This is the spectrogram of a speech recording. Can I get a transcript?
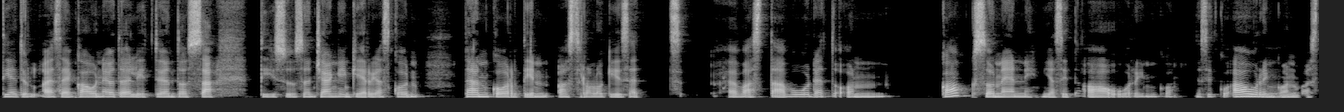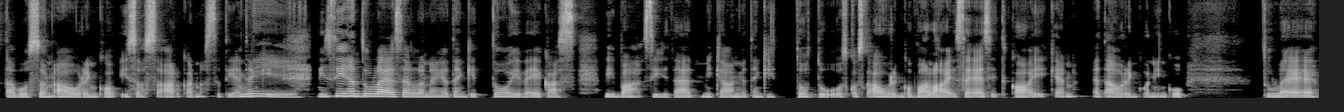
tietynlaiseen kauneuteen liittyen tuossa T. Susan Changin kirjassa, kun tämän kortin astrologiset vastaavuudet on kaksonen ja sitten aurinko. Ja sitten kun mm. aurinkon vastaavuus on aurinko isossa arkanassa tietenkin, niin. niin siihen tulee sellainen jotenkin toiveikas viba siitä, että mikä on jotenkin totuus, koska aurinko valaisee sitten kaiken. Että aurinko niinku tulee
